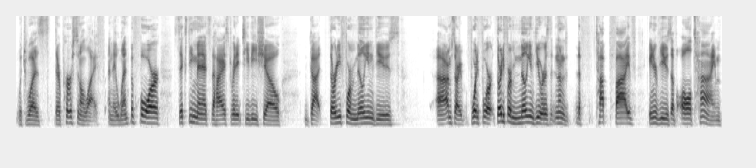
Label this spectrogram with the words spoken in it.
which was their personal life. And they went before 60 Minutes, the highest rated TV show, got 34 million views. Uh, I'm sorry, 44, 34 million viewers, none of the top five interviews of all time.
